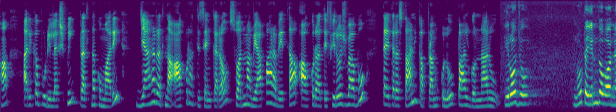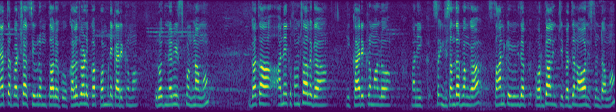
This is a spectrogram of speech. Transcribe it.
అరికపూడి లక్ష్మి రత్నకుమారి జ్ఞానరత్న ఆకురాతి శంకర్రావు స్వర్ణ వ్యాపారవేత్త ఆకురాతి ఫిరోజ్ బాబు తదితర స్థానిక ప్రముఖులు పాల్గొన్నారు. ఈరోజు నూట ఎనిమిదవ నేత్ర పరీక్షా శిబిరం తాలూకు కలజోళి పంపిణీ కార్యక్రమం ఈరోజు నిర్వహించుకుంటున్నాము. గత అనేక సంవత్సరాలుగా ఈ కార్యక్రమంలో మన ఈ ఈ సందర్భంగా స్థానిక వివిధ వర్గాల నుంచి పెద్దలను ఆహ్వానిస్తుంటాము.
